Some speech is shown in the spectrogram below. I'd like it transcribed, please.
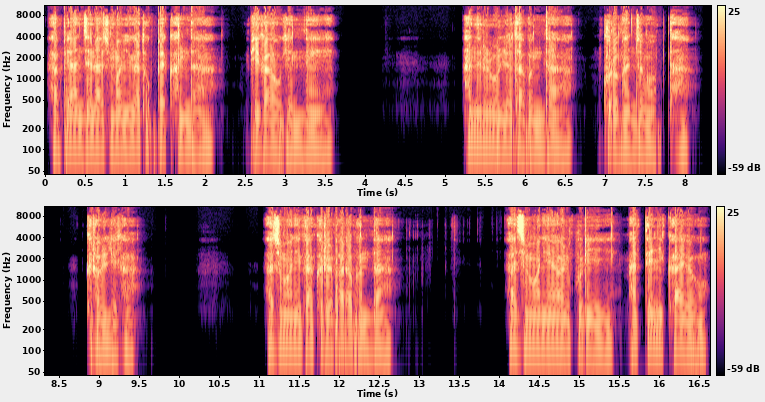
앞에 앉은 아주머니가 독백한다. 비가 오겠네. 하늘을 올려다본다. 구름 한 점 없다. 그럴 리가. 아주머니가 그를 바라본다. 아주머니의 얼굴이 맞대니까요.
